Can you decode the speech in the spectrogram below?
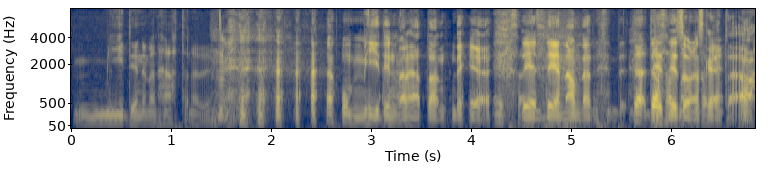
Median Manhattan. Eller... oh, Median Manhattan, det är, det är, det är namnet. det, det, det är så den ska heta. Ja.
